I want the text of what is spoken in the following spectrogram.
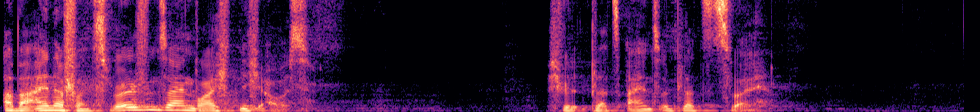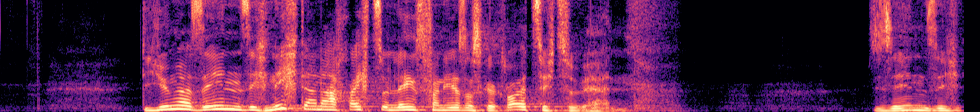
Aber einer von zwölfen sein reicht nicht aus. Ich will Platz eins und Platz zwei. Die Jünger sehnen sich nicht danach, rechts und links von Jesus gekreuzigt zu werden. Sie sehnen sich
